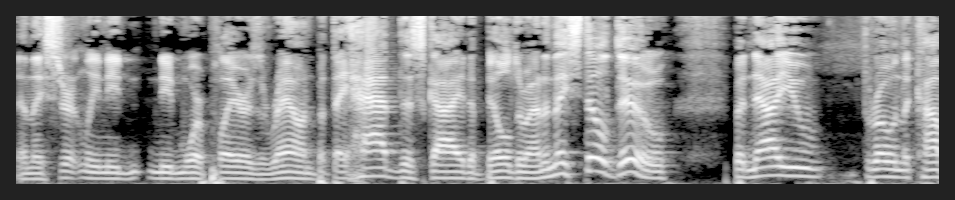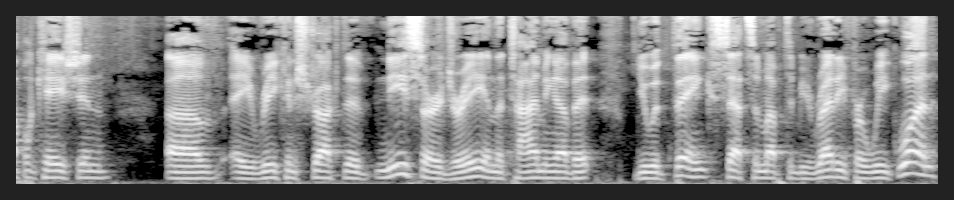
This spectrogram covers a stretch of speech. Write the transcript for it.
and they certainly need need more players around but they had this guy to build around and they still do but now you throw in the complication of a reconstructive knee surgery and the timing of it you would think sets him up to be ready for week one.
